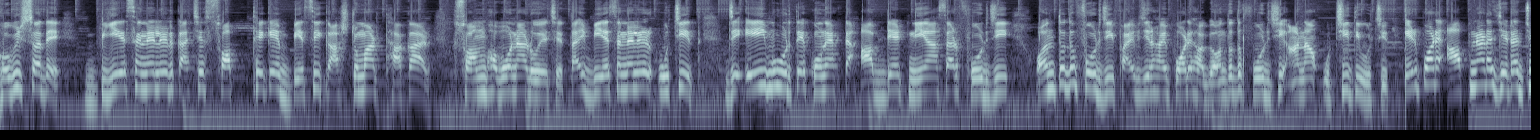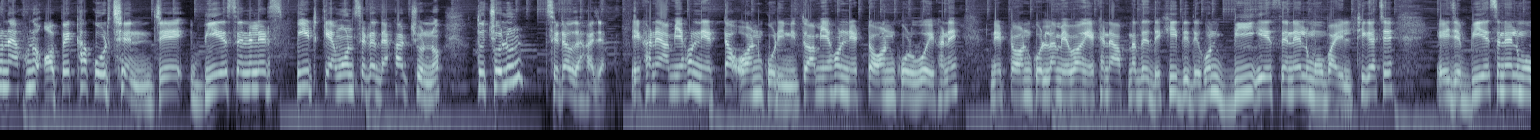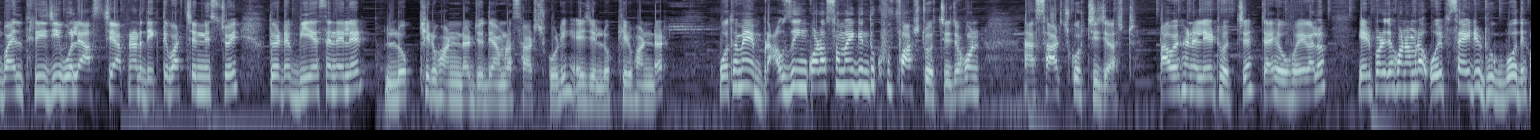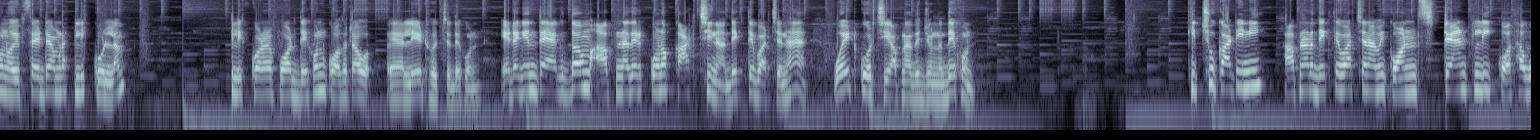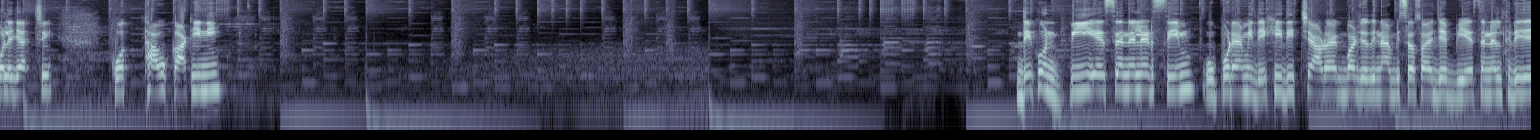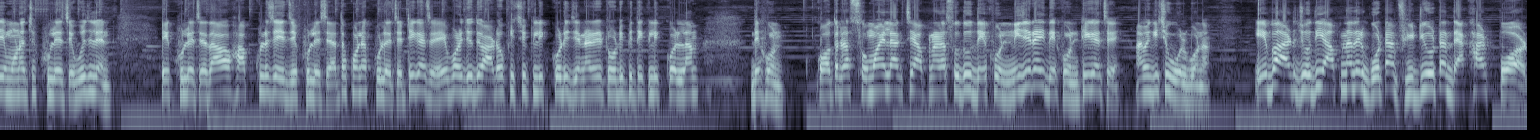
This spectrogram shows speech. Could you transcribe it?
ভবিষ্যতে বিএসএনএল এর কাছে সব থেকে বেশি কাস্টমার থাকার সম্ভাবনা রয়েছে। তাই বিএসএনএলের উচিত যে এই মুহূর্তে কোনো একটা আপডেট নিয়ে আসার ফোর জি অন্তত ফোর জি ফাইভ জি হয় পরে হবে, অন্তত ফোর জি আনা উচিতই উচিত। এরপরে আপনারা যেটার জন্য এখনও অপেক্ষা করছেন যে বিএসএনএলের স্পিড কেমন সেটা দেখার জন্য, তো চলুন সেটাও দেখা যাক। এখানে আমি এখন নেটটা অন করিনি। তো আমি এখন নেটটা অন করব এখানে। নেটটা অন করলাম এবং এখানে আপনাদের দেখিয়ে দিই, দেখুন বিএসএনএল মোবাইল ঠিক আছে? এই যে বিএসএনএল মোবাইল থ্রি বলে আসছে, আপনারা দেখতে পাচ্ছেন নিশ্চয়ই। তো এটা বিএসএনএল এর লক্ষ্মীর ভাণ্ডার যদি আমরা সার্চ করি, এই যে লক্ষ্মীর ভাণ্ডার। প্রথমে ব্রাউজিং করার সময় কিন্তু খুব ফাস্ট হচ্ছে, যখন সার্চ করছি জাস্ট তাও এখানে লেট হচ্ছে, যাই হোক, হয়ে গেল। এরপরে যখন আমরা ওয়েবসাইটে ঢুকবো, দেখুন ওয়েবসাইটে আমরা ক্লিক করলাম। ক্লিক করার পর দেখুন কতটা লেট হচ্ছে, দেখুন। এটা কিন্তু একদম আপনাদের কোনো কাটছি না, দেখতে পাচ্ছেন হ্যাঁ? ওয়েট করছি আপনাদের জন্য, দেখুন। কিচ্ছু কাটিনি, আপনারা দেখতে পাচ্ছেন আমি কনস্ট্যান্টলি কথা বলে যাচ্ছি, কোথাও কাটিনি। দেখুন বিএসএনএল এর সিম উপরে আমি দেখিয়ে দিচ্ছি আরও একবার, যদি না বিশ্বাস হয় যে বিএসএনএল থ্রি জি মনে হচ্ছে খুলেছে, বুঝলেন? এ খুলেছে, তাও হাফ খুলেছে, এই যে খুলেছে, এতক্ষণে খুলেছে, ঠিক আছে? এরপরে যদি আরও কিছু ক্লিক করি জেনারেট ওটিপিতে ক্লিক করলাম, দেখুন কতটা সময় লাগছে, আপনারা শুধু দেখুন, নিজেরাই দেখুন, ঠিক আছে? আমি কিছু বলব না। এবার যদি আপনাদের গোটা ভিডিওটা দেখার পর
